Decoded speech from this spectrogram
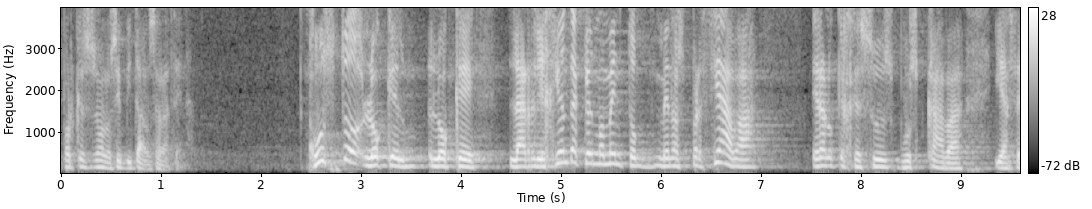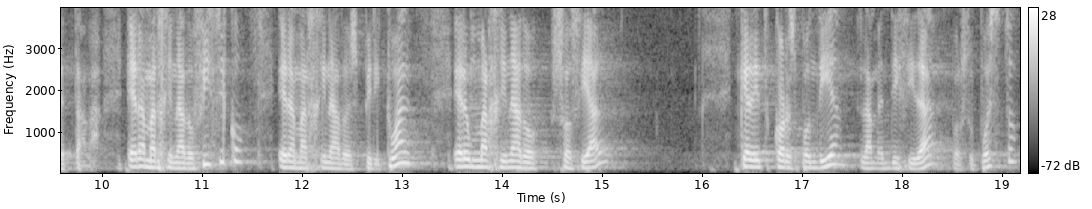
porque esos son los invitados a la cena. Justo lo que, lo que la religión de aquel momento menospreciaba, era lo que Jesús buscaba y aceptaba. Era marginado físico, era marginado espiritual, era un marginado social, que le correspondía la mendicidad, por supuesto,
